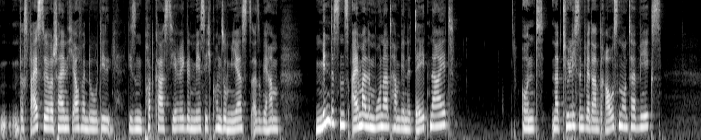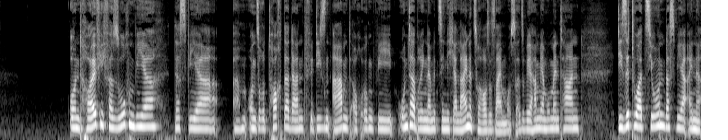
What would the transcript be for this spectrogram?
das weißt du ja wahrscheinlich auch, wenn du die, diesen Podcast hier regelmäßig konsumierst. Also wir haben mindestens einmal im Monat haben wir eine Date Night. Und natürlich sind wir dann draußen unterwegs. Und häufig versuchen wir, dass wir ähm, unsere Tochter dann für diesen Abend auch irgendwie unterbringen, damit sie nicht alleine zu Hause sein muss. Also wir haben ja momentan die Situation, dass wir eine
